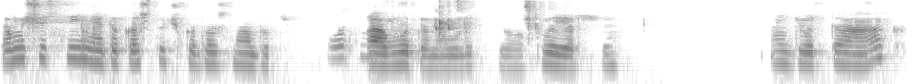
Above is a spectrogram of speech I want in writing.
Там еще синяя такая штучка должна быть. Вот А, вот она улетела. Плеер же. Идет так.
